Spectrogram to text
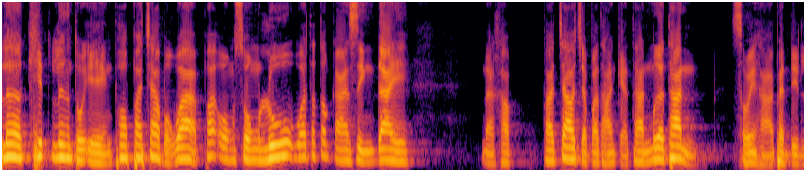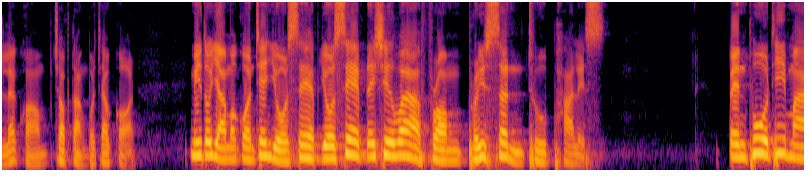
เลิกคิดเรื่องตัวเอง เพราะพระเจ้าบอกว่า พระองค์ทรงรู้ว่าต้องการสิ่งใดนะครับ พระเจ้าจะประทานแก่ท่านเมื่อท่านสวงหาแผ่นดินและความชอบธรรมพระเจ้าก่อน มีตัวอย่างบางคนเช่นโยเซฟ โยเซฟได้ชื่อว่า from prison to palace เป็นผู้ที่มา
